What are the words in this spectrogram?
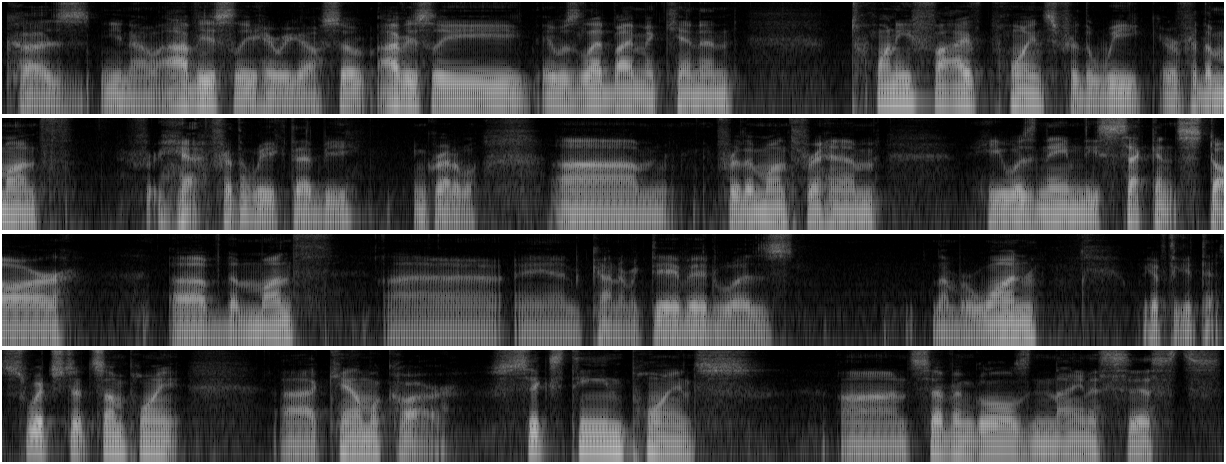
because you know obviously here we go. So obviously it was led by MacKinnon, 25 points for the week or for the month. For, yeah, for the week. That'd be incredible. Um, for the month for him, he was named the second star of the month, uh, and Connor McDavid was number one. We have to get that switched at some point. Uh, Cale Makar, 16 points on seven goals, nine assists.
